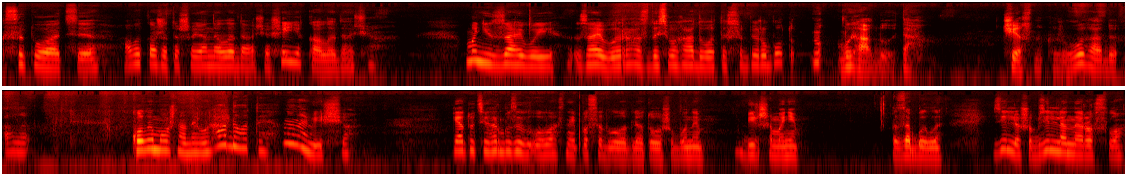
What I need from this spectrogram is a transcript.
ситуація. А ви кажете, що я не ледача. Ще яка ледача? Мені зайвий, зайвий раз десь вигадувати собі роботу. Ну, вигадую, так. Чесно кажу, вигадую. Але коли можна не вигадувати, ну навіщо? Я тут ці гарбузи, власне, і посадила для того, щоб вони більше мені забили зілля, щоб зілля не росло.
